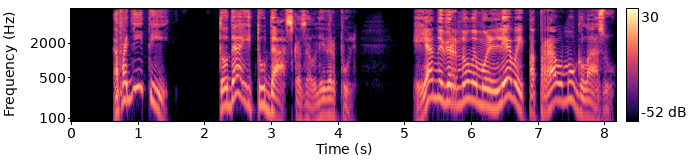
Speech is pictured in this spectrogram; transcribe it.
— А поди ты туда и туда, — сказал Ливерпуль. И я навернул ему левой по правому глазу.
